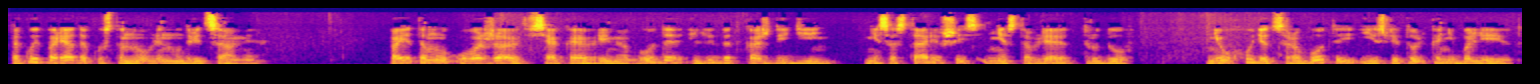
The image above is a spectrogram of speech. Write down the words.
Такой порядок установлен мудрецами. Поэтому уважают всякое время года и любят каждый день, не состарившись, не оставляют трудов, не уходят с работы, если только не болеют,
